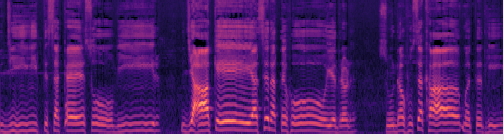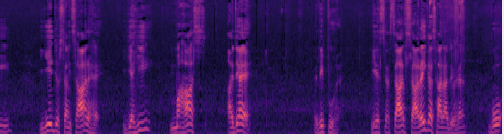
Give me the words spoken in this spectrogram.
जीत सके सो वीर, जाके असरथ हो ये दृढ़। सुनहु सखा मत धीर। ये जो संसार है, यही महा अजय रिपु है। ये संसार सारा ही का सारा जो है, वो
